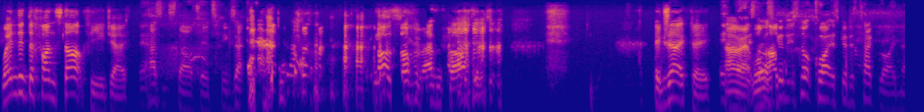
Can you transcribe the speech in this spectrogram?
When did the fun start for you, Joe? it hasn't started exactly. Can't stop if it hasn't started. Exactly. It- All right. It's, Well, not good, it's not quite as good as tagline though.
